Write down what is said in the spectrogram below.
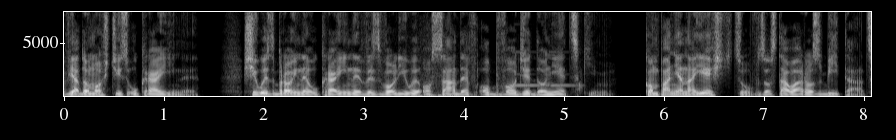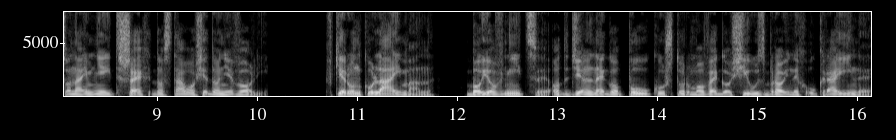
Wiadomości z Ukrainy. Siły zbrojne Ukrainy wyzwoliły osadę w obwodzie donieckim. Kompania najeźdźców została rozbita, co najmniej trzech dostało się do niewoli. W kierunku Lajman bojownicy oddzielnego pułku szturmowego Sił Zbrojnych Ukrainy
